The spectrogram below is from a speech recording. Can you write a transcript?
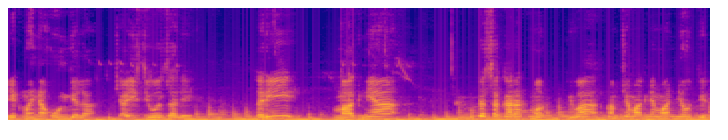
एक महिना होऊन गेला चाळीस दिवस झाले. तरी मागण्या कुठं सकारात्मक किंवा आमच्या मागण्या मान्य होतील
